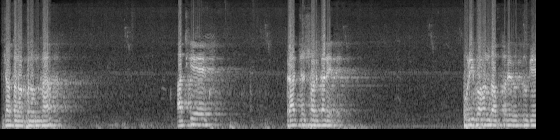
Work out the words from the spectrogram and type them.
যতন কুলুঙ্কা আজকে রাজ্য সরকারের পরিবহন দপ্তরের উদ্যোগে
